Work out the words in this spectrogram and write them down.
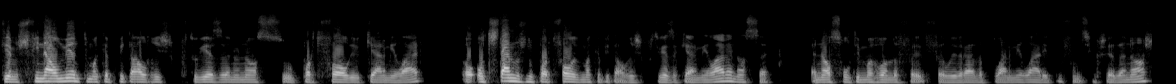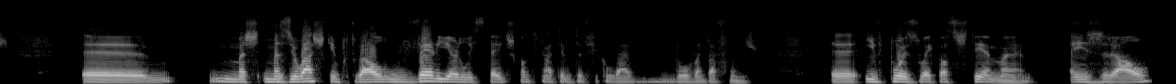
temos finalmente uma capital de risco portuguesa no nosso portfólio, que é Armilar, ou, ou de estarmos no portfólio de uma capital de risco portuguesa, que é Armilar. A nossa, a nossa última ronda foi, foi liderada pela Armilar e pelo Fundo 5G da nós. Uh, mas, mas eu acho que em Portugal o very early stage continua a ter muita dificuldade de levantar fundos. Uh, e depois o ecossistema em geral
